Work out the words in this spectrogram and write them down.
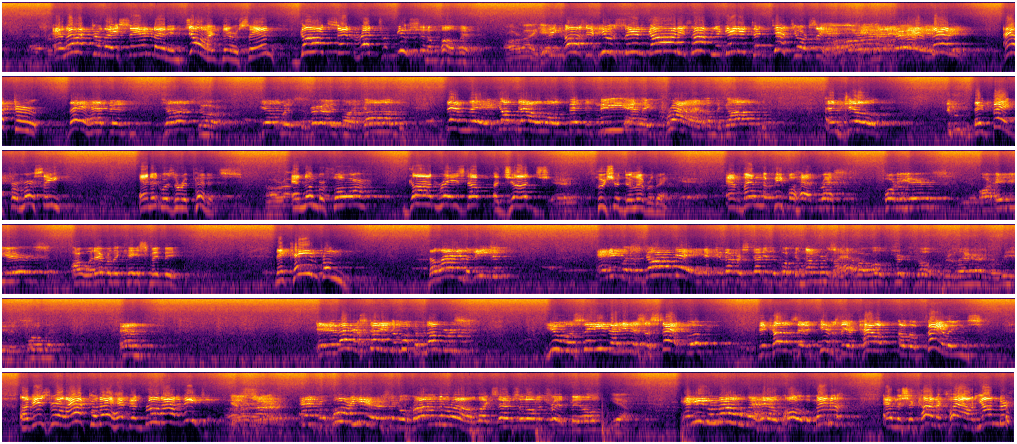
Right. And after they sinned and enjoyed their sin, God sent retribution upon them. All right. Because if you sin, God is obligated to judge your sin. And then, after they had been judged or dealt with severely by God, then they got down on bended knee and they cried unto God until they begged for mercy, and it was a repentance. All right. And number four, God raised up a judge who should deliver them. And then the people had rest 40 years or 80 years or whatever the case may be. They came from the land of Egypt and it was a dark day. If you've ever studied the book of Numbers, I have our whole church going through there and we're reading it slowly. And if you've ever studied the book of Numbers, you will see that it is a sad book because it gives the account of the failings of Israel after they had been brought out of Egypt. Yes, sir. And for 40 years they go round and round like Samson on a treadmill. Yeah. And even though they have all the manna and the Shekinah cloud yonder,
